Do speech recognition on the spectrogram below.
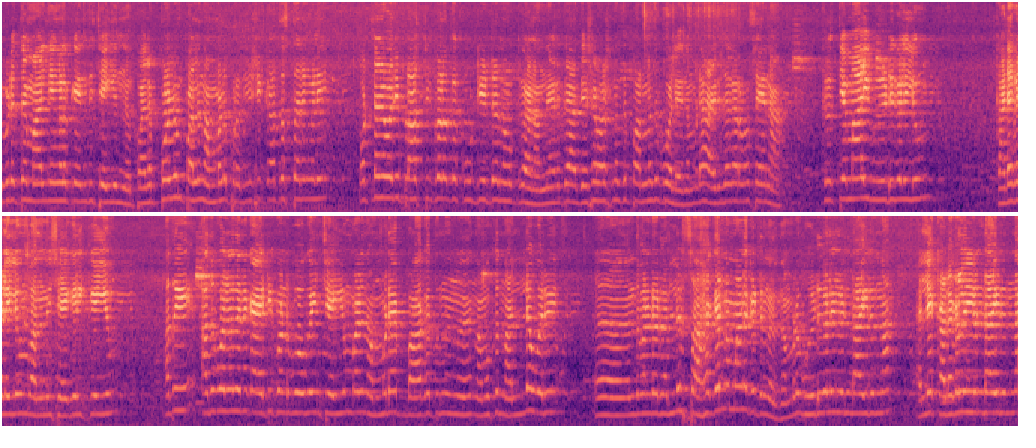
ഇവിടുത്തെ മാലിന്യങ്ങളൊക്കെ എന്ത് ചെയ്യുന്നു പലപ്പോഴും പല നമ്മൾ പ്രതീക്ഷിക്കാത്ത സ്ഥലങ്ങളിൽ ഒട്ടനവധി പ്ലാസ്റ്റിക്കുകളൊക്കെ കൂട്ടിയിട്ട് നമുക്ക് കാണാം. നേരത്തെ അധ്യക്ഷ ഭാഷണത്തിൽ പറഞ്ഞതുപോലെ നമ്മുടെ ഹരിത കർമ്മസേന കൃത്യമായി വീടുകളിലും കടകളിലും വന്ന് ശേഖരിക്കുകയും അത് അതുപോലെ തന്നെ കയറ്റിക്കൊണ്ട് പോവുകയും ചെയ്യുമ്പോൾ നമ്മുടെ ഭാഗത്തു നിന്ന് നമുക്ക് നല്ല ഒരു എന്താ പറയുക ഒരു നല്ലൊരു സഹകരണമാണ് കിട്ടുന്നത്. നമ്മുടെ വീടുകളിലുണ്ടായിരുന്ന അല്ലെ കടകളിലുണ്ടായിരുന്ന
